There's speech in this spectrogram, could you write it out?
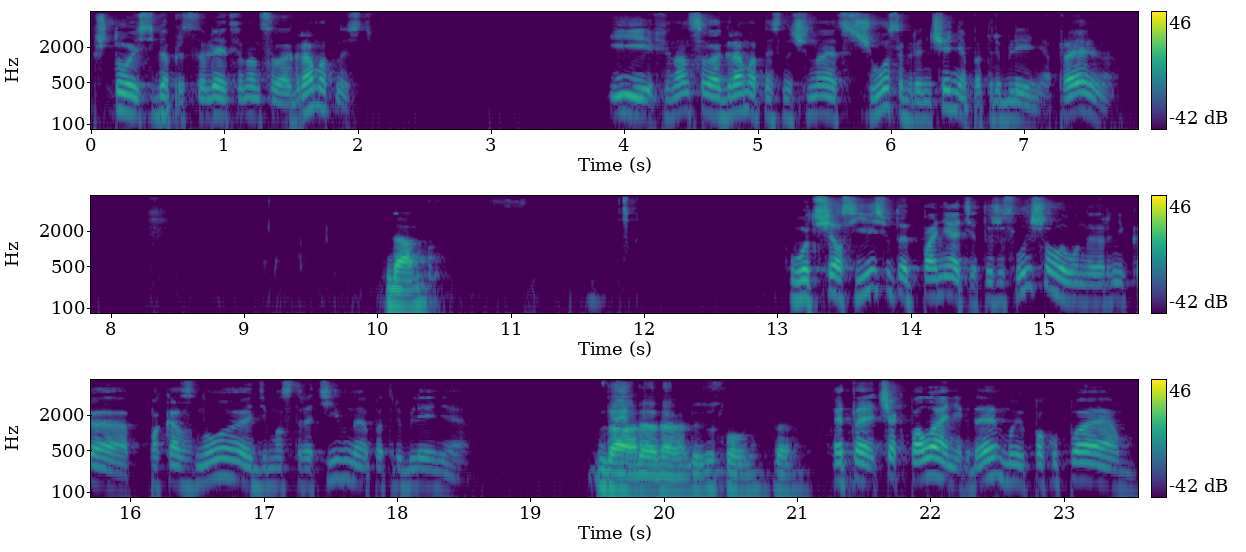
что из себя представляет финансовая грамотность, и финансовая грамотность начинается с чего? С ограничения потребления, правильно? Да. Вот сейчас есть вот это понятие, ты же слышал его наверняка, показное демонстративное потребление. Да, да, да, безусловно, да. Это Чак Паланик, да? Мы покупаем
